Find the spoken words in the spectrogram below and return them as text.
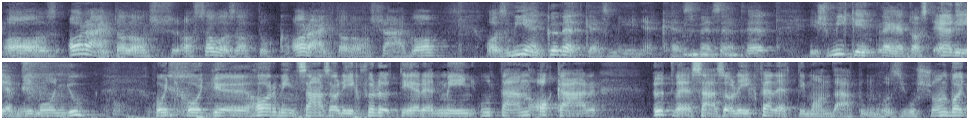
az aránytalan, a szavazatok aránytalansága az milyen következményekhez vezethet, és miként lehet azt elérni mondjuk, hogy, hogy 30% fölötti eredmény után akár 50% feletti mandátumhoz jusson, vagy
